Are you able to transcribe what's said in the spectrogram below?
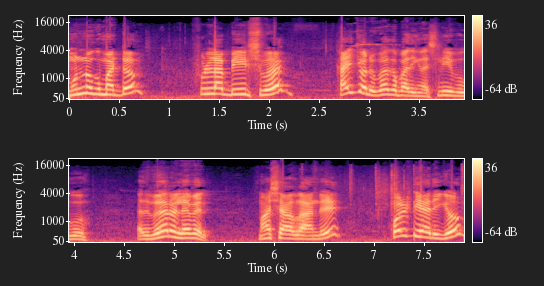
முன்னுக்கு மட்டும் ஃபுல்லாக பீட்ஸ் ஒர்க் கைக்கு ஒரு ஒர்க்கை பார்த்தீங்களா ஸ்லீவுக்கு அது வேறு லெவல் மாஷாலாண்டு குவாலிட்டியாக இருக்கும்.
